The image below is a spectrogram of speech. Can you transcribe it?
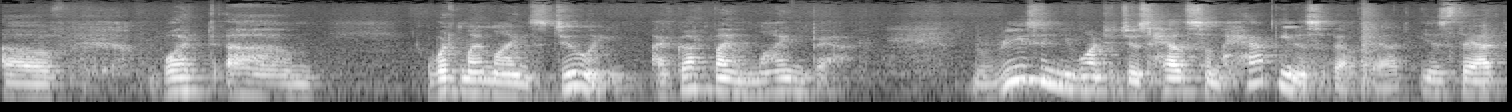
of what, um, what my mind's doing. I've got my mind back. The reason you want to just have some happiness about that is that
